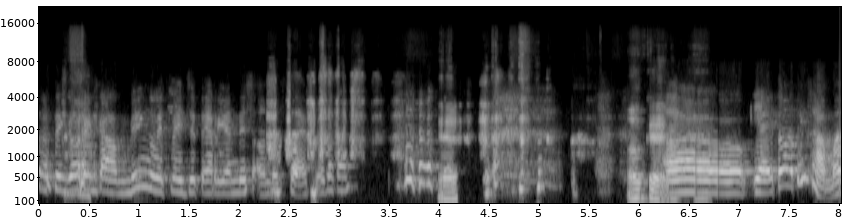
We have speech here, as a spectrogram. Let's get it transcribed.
nasi goreng kambing with vegetarian dish on the side gitu kan. Oke. Okay. Uh, ya itu artinya sama.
